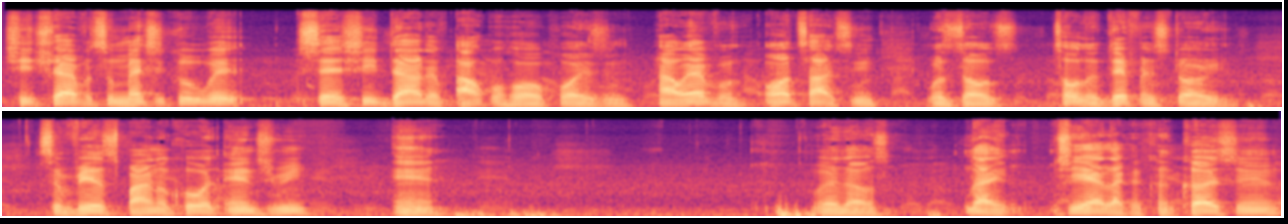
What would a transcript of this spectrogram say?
she traveled to Mexico with said she died of alcohol poisoning. However, autopsy results told a different story. Severe spinal cord injury and what else? Like she had like a concussion.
